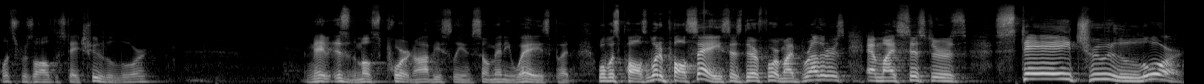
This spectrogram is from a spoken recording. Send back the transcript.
Let's resolve to stay true to the Lord maybe this is the most important, obviously, in so many ways, but what was Paul's? What did Paul say? He says, Therefore, my brothers and my sisters, stay true to the Lord.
